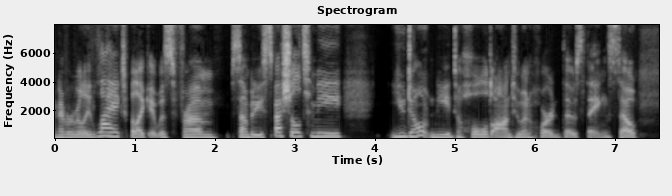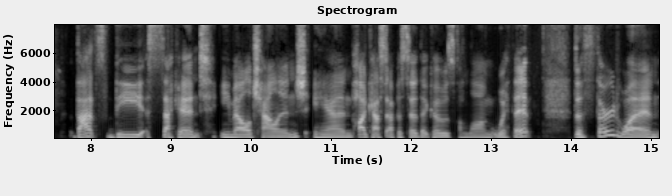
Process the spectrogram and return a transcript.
I never really liked, but like it was from somebody special to me. You don't need to hold on to and hoard those things. So that's the second email challenge and podcast episode that goes along with it. The third one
